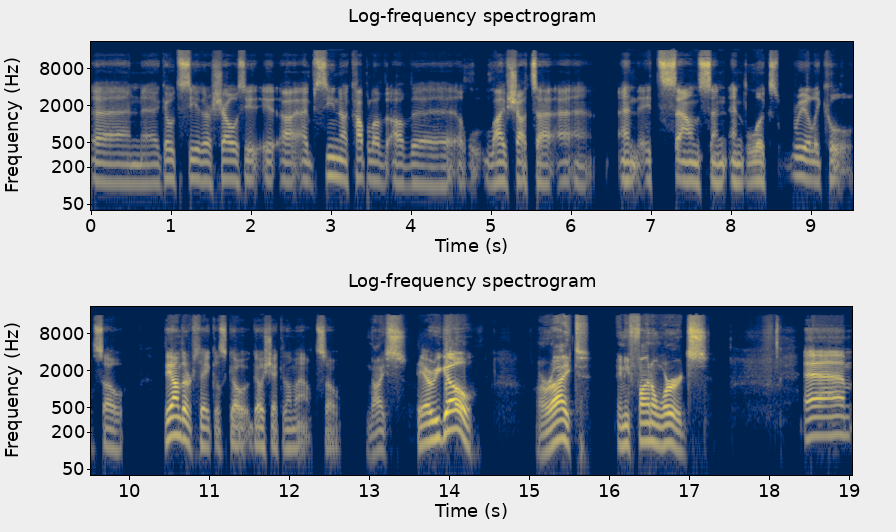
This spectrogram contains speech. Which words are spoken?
and uh, go to see their shows. It- it- uh, i've seen a couple of of uh, live shots uh, uh, and it sounds and and looks really cool. So the undertakers go go check them out so nice. there we go All right. Any final words? Um,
